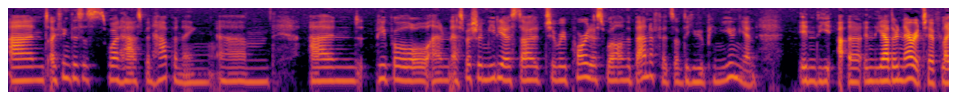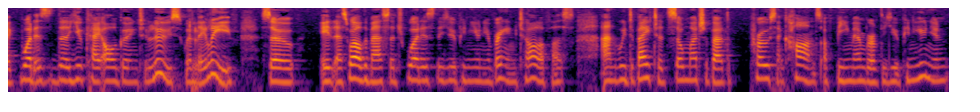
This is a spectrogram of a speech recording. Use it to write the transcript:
And I think this is what has been happening. Um, and people and especially media started to report as well on the benefits of the European Union in the uh, in the other narrative like what is the UK all going to lose when yeah. they leave so it as well the message what is the European Union bringing to all of us and we debated so much about the pros and cons of being member of the European Union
